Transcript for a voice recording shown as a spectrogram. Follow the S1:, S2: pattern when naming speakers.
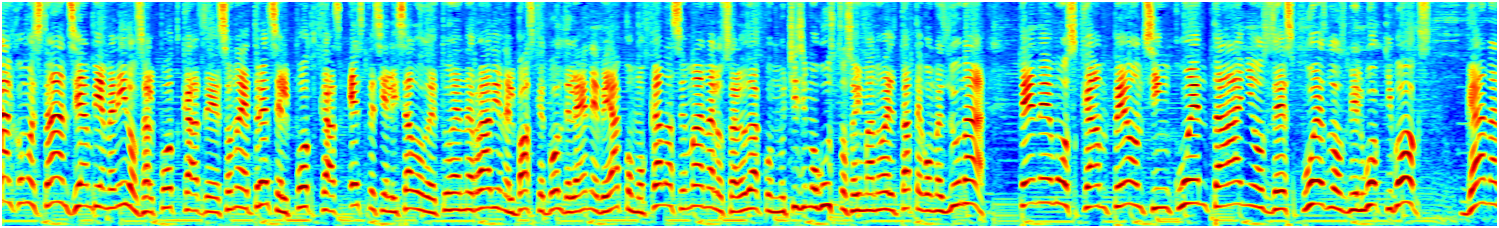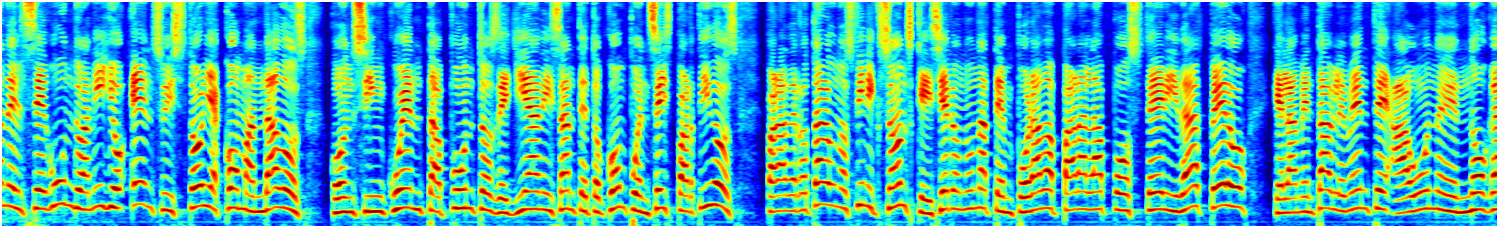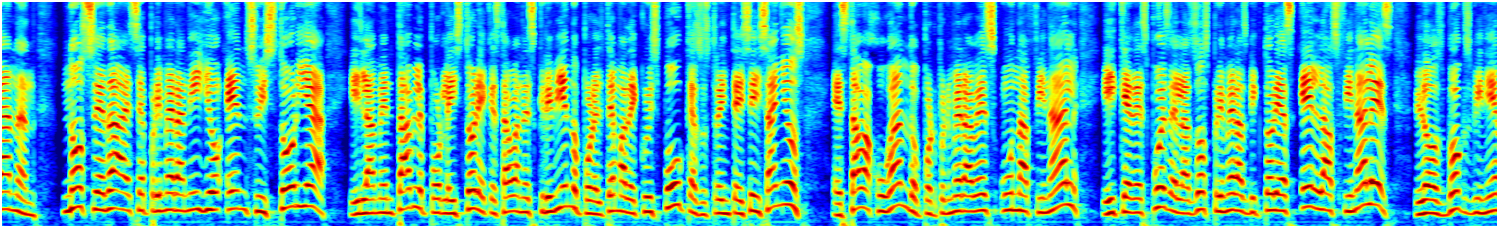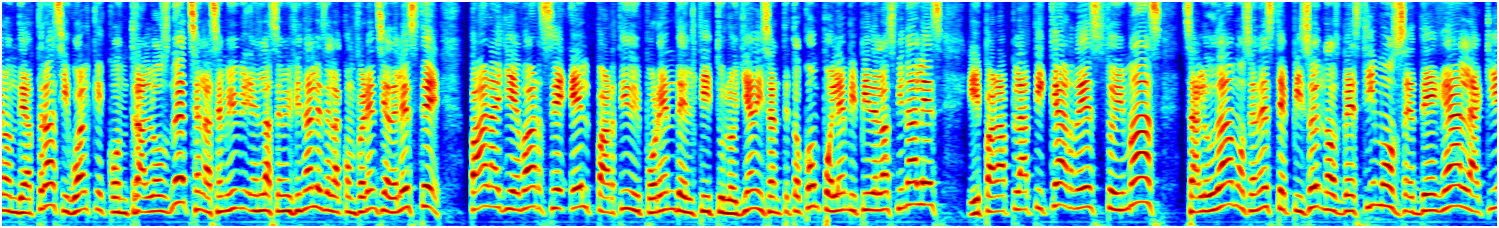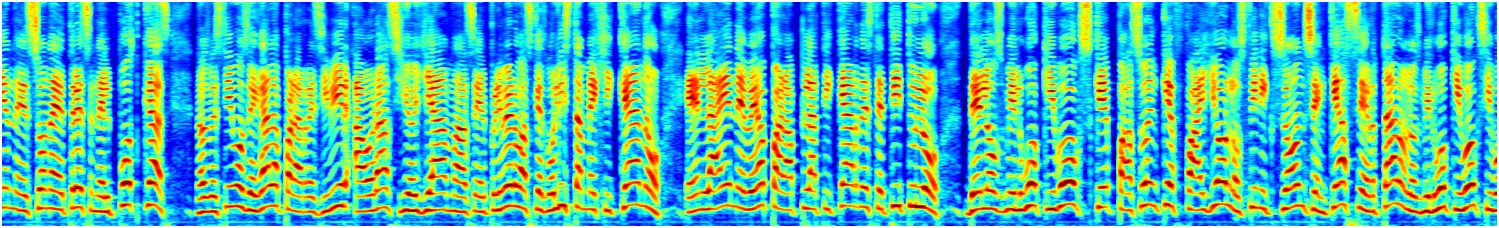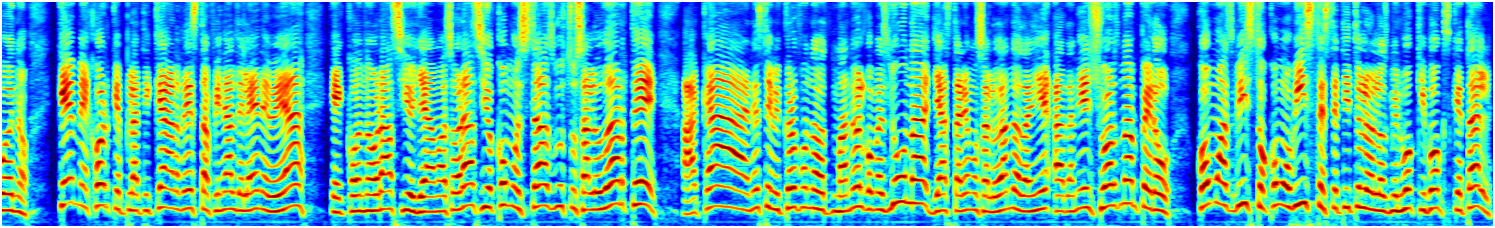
S1: Tal? ¿Cómo están? Sean bienvenidos al podcast de Zona de Tres, el podcast especializado de TUN Radio en el básquetbol de la NBA. Como cada semana los saluda con muchísimo gusto. Soy Manuel Tate Gómez Luna. Tenemos campeón 50 años después los Milwaukee Bucks. Ganan el segundo anillo en su historia, comandados con 50 puntos de Giannis Antetokounmpo en seis partidos para derrotar a unos Phoenix Suns que hicieron una temporada para la posteridad, pero que lamentablemente aún eh, no ganan. No se da ese primer anillo en su historia y lamentable por la historia que estaban escribiendo por el tema de Chris Paul, que a sus 36 años estaba jugando por primera vez una final y que después de las dos primeras victorias en las finales, los Bucks vinieron de atrás, igual que contra los Nets en, en las semifinales de la Conferencia del Este, para llevarse el partido y por ende el título. Giannis Antetokounmpo, el MVP de las finales. Y para platicar de esto y más, saludamos en este episodio, nos vestimos de gala aquí en Zona de Tres, en el podcast. Nos vestimos de gala para recibir a Horacio Llamas, el primer basquetbolista mexicano en la NBA para platicar de este título de los Milwaukee Bucks. ¿Qué pasó? ¿En qué falló los Phoenix Suns? ¿En qué acertaron los Milwaukee Bucks? Y bueno, qué mejor que platicar de esta final de la NBA que con Horacio Llamas. Horacio, ¿cómo estás? Gusto saludarte. Acá en este micrófono, Manuel Gómez Luna. Ya estaremos saludando a Daniel, a Daniel Schwarzman, pero ¿cómo has visto, cómo viste este título de los Milwaukee Bucks? ¿Qué tal?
